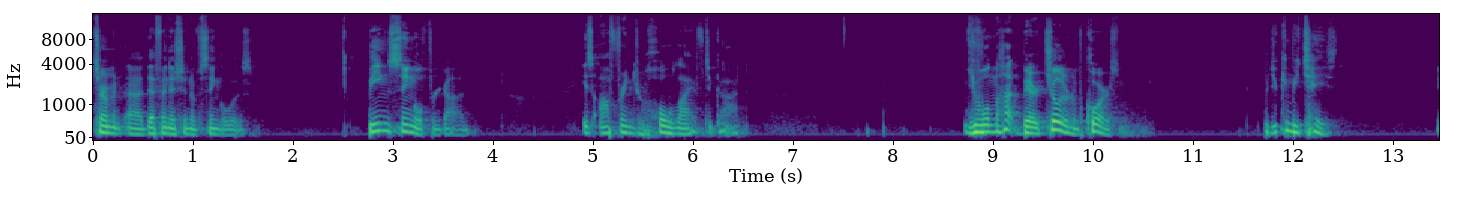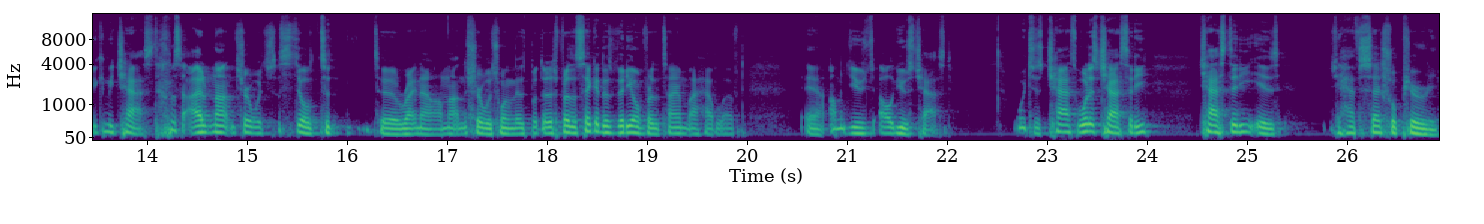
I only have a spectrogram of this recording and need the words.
term uh, definition of single is. Being single for God is offering your whole life to God. You will not bear children, of course, but you can be chaste. You can be chaste. I'm not sure which still to, to right now. I'm not sure which one it is, but for the sake of this video and for the time I have left, yeah, I'm use I'll use chast, which is chast. What is chastity? Chastity is to have sexual purity.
